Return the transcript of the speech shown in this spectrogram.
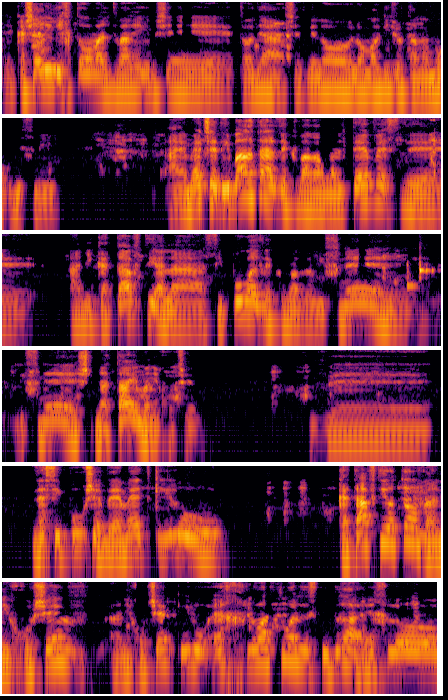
Uh, קשה לי לכתוב על דברים שאתה יודע, שזה לא, לא מרגיש אותם עמוק בפנים. האמת שדיברת על זה כבר, אבל טווס זה... אני כתבתי על הסיפור הזה כבר לפני לפני שנתיים אני חושב. וזה סיפור שבאמת כאילו כתבתי אותו ואני חושב, אני חושב כאילו איך לא עשו על זה סדרה, איך לא...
